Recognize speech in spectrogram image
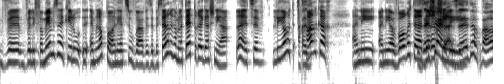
ו- ולפעמים זה כאילו, הם לא פה, אני עצובה, וזה בסדר גם לתת רגע שנייה לעצב להיות. אחר כך, אני, אני אעבור את זה הדרך שאלה, שלי. זה דבר,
